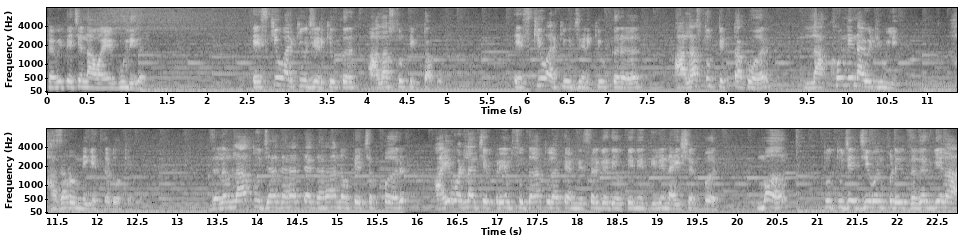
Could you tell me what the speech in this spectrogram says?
कवितेचे नाव आहे गुलीगर. S Q R Q Z Q करत आलास तू टिकटॉकवर. S Q R Q Z Q करत आलास तू टिकटॉकवर लाखोंनी नावे ठेवली. हजारोंनी घेतलं डोक्यावर. जलमला तुझ्या घरात त्या घरा नव्हते छप्पर. आई वडिलांचे प्रेम सुद्धा तुला त्या निसर्ग देवतेने दिले नाही क्षणभर. मग तू तुझे जीवन पुढे जगत गेला.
